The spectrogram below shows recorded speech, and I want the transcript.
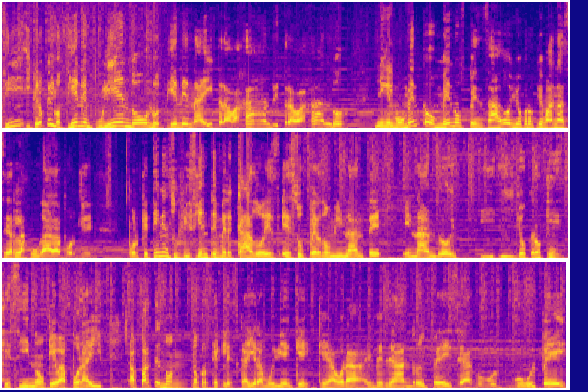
sí, y creo que lo tienen puliendo, lo tienen ahí trabajando y trabajando. Y en el momento menos pensado, yo creo que van a hacer la jugada porque, porque tienen suficiente mercado, es súper dominante en Android. Y, yo creo que, que, sí, ¿no? Que va por ahí. Aparte, no, no creo que les cayera muy bien que, que ahora en vez de Android Pay sea Google, Google Pay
